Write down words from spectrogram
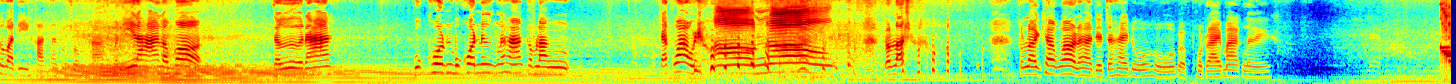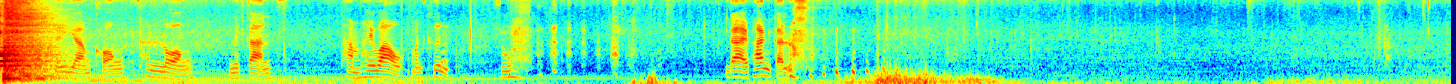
สวัสดีค่ะท่านผู้ชมค่ะ วันนี้นะคะเราก็เจอนะคะบุคคลบุคคลหนึ่งนะคะกำลังชักว่าวอยู่ Oh no! กำลังชักว่าวกำลังชักว่าวนะคะ เดี๋ยวจะให้ดูโหแบบโหดร้ายมากเลยความพยายามของท่านรองในการทำให้ว่าวมันขึ้นสูง ได้พันกัน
